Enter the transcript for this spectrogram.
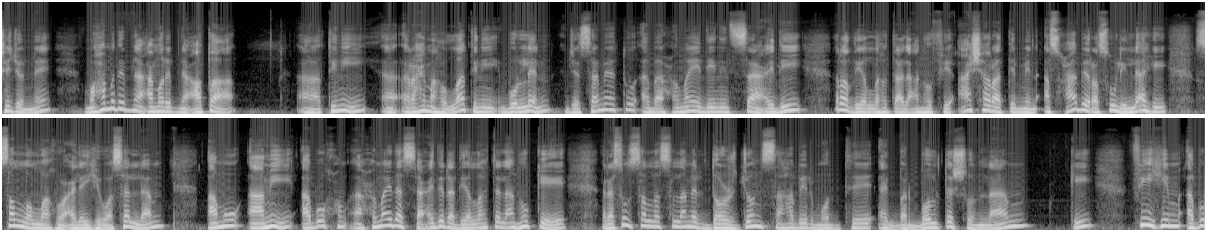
সেজন্যে মোহাম্মদ ইবনে আমর ইবনে আতা তিনি রাহেমাহুল্লাহ, তিনি বললেন যে সামিয়াতু আবা হুমায়দিন সাঈদি রাদিয়াল্লাহু তাআলা আনহু ফি আশারাতিন মিন আসহাবি রাসূলিল্লাহি সাল্লাল্লাহু আলাইহি ওয়াসাল্লাম। আমু, আমি, আবু হুমায়দা সাঈদি রাদিয়াল্লাহু তাআলা আনহুকে রাসূল সাল্লাল্লাহু আলাইহি সাল্লামের দশজন সাহাবীর মধ্যে একবার বলতে শুনলাম, কি? ফিহিম আবু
